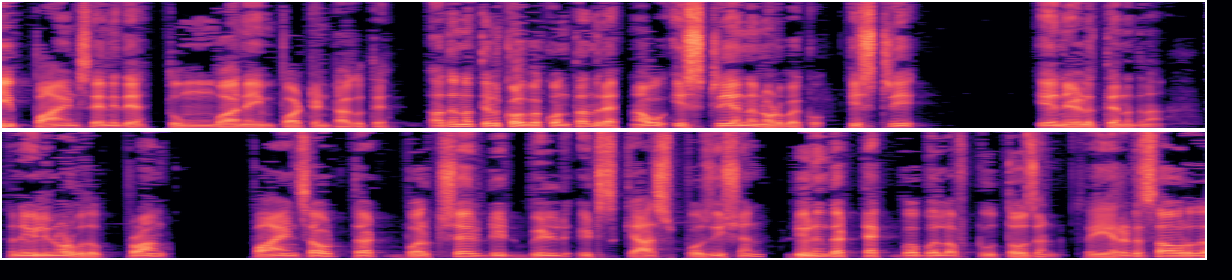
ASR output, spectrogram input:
ಈ ಪಾಯಿಂಟ್ಸ್ ಏನಿದೆ ತುಂಬಾನೇ ಇಂಪಾರ್ಟೆಂಟ್ ಆಗುತ್ತೆ. ಅದನ್ನ ತಿಳ್ಕೊಳ್ಬೇಕು ಅಂತಂದ್ರೆ, ನಾವು ಹಿಸ್ಟ್ರಿಯನ್ನ ನೋಡ್ಬೇಕು. ಹಿಸ್ಟ್ರಿ ಏನ್ ಹೇಳುತ್ತೆ ಅನ್ನೋದನ್ನ. ನೀವು ಇಲ್ಲಿ ನೋಡಬಹುದು Frank points out that Berkshire did build its cash position during the tech bubble of two thousand ಎರಡು ಸಾವಿರದ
